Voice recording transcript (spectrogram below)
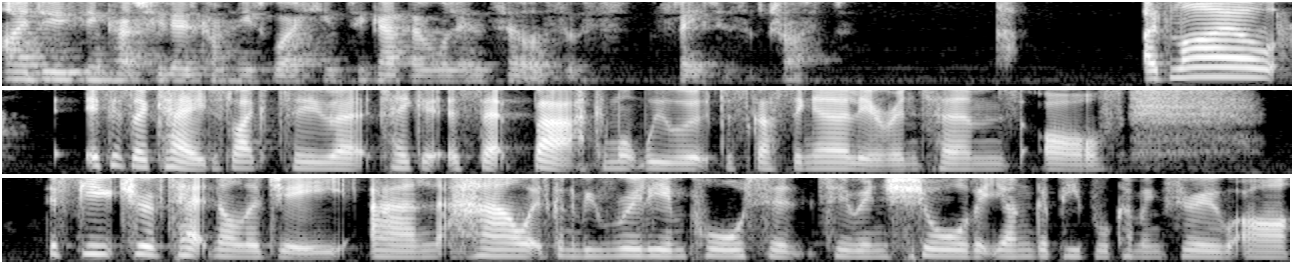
I do think actually those companies working together will instill a sort of status of trust. I'd like, if it's okay, just like to uh, take a step back and what we were discussing earlier in terms of the future of technology and how it's going to be really important to ensure that younger people coming through are,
